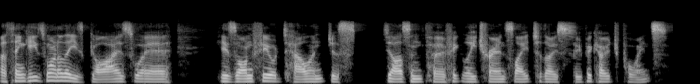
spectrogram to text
I think he's one of these guys where his on-field talent just doesn't perfectly translate to those super coach points.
